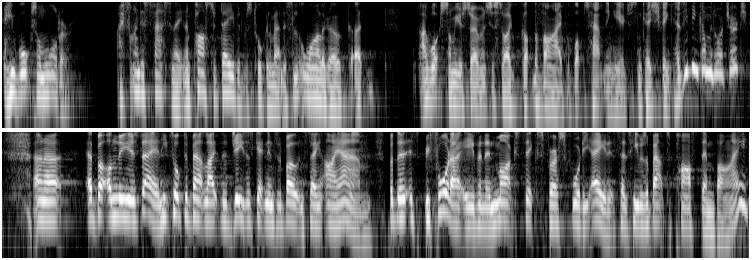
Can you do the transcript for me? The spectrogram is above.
he walks on water. I find this fascinating. And Pastor David was talking about this a little while ago. Uh, I watched some of your sermons just so I got the vibe of what was happening here, just in case you think, has he been coming to our church? And, uh, uh but on New Year's Day, and he talked about like the Jesus getting into the boat and saying, I am. But it's before that, even in Mark 6, verse 48, it says he was about to pass them by.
